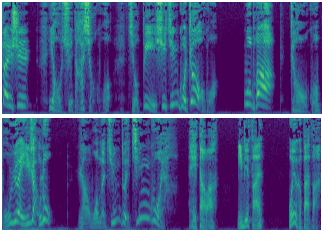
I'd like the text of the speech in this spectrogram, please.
但是要去打小国，就必须经过赵国。我怕赵国不愿意让路，让我们军队经过呀。哎，大王，您别烦，我有个办法，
